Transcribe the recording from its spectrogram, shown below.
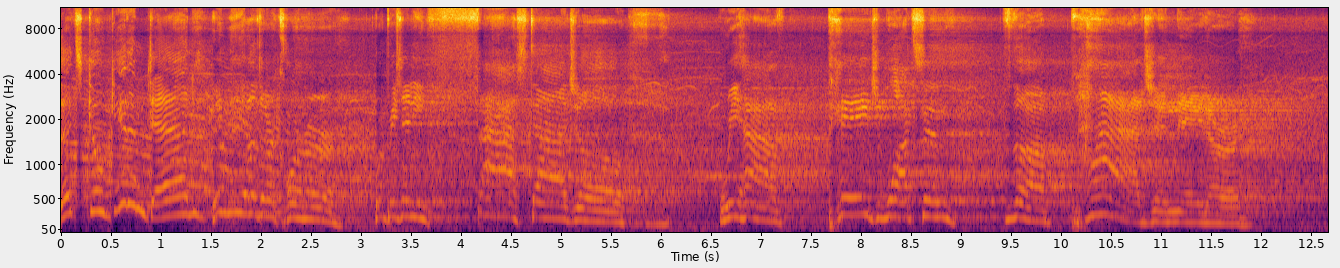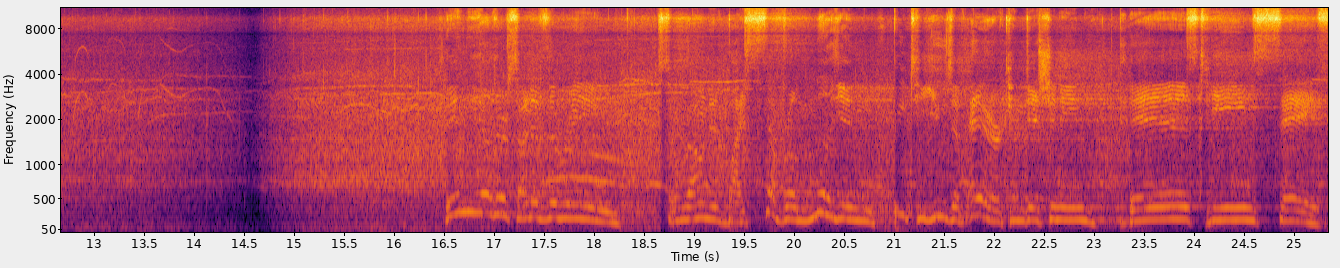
Let's go get him, Dad. In the other corner, representing Fast Agile, we have Paige Watson, the Paginator. In the other side of the ring, surrounded by several million BTUs of air conditioning, is Team Safe,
